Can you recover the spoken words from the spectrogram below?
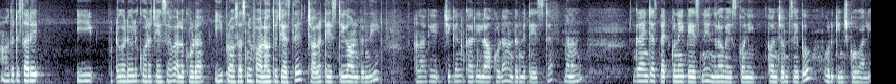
మొదటిసారి ఈ పుట్టగొడుగుల కూర చేసే వాళ్ళు కూడా ఈ ప్రాసెస్ని ఫాలో అవుతూ చేస్తే చాలా టేస్టీగా ఉంటుంది. అలాగే చికెన్ కర్రీలా కూడా ఉంటుంది టేస్ట్. మనం గ్రైండ్ చేసి పెట్టుకునే ఈ పేస్ట్ని ఇందులో వేసుకొని కొంచెం సేపు ఉడికించుకోవాలి.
